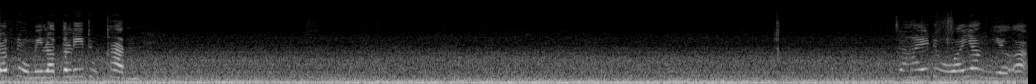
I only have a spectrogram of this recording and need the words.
รถหนูมีลอตเตอรี่ทุกคัน จะให้ดูว่าอย่างเยอะอะ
